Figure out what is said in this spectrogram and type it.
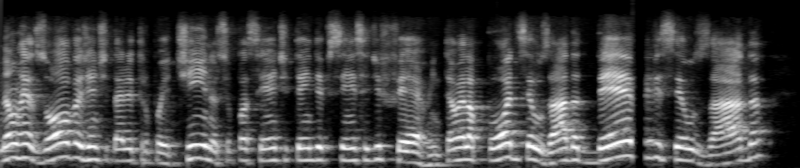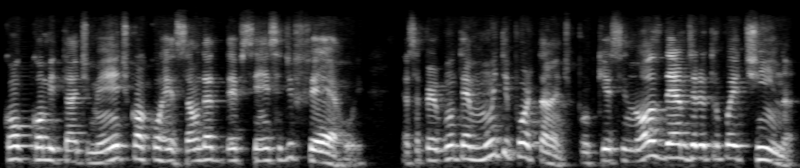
Não resolve a gente dar eritropoetina se o paciente tem deficiência de ferro. Então, ela pode ser usada, deve ser usada concomitantemente com a correção da deficiência de ferro. Essa pergunta é muito importante, porque se nós dermos eritropoetina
